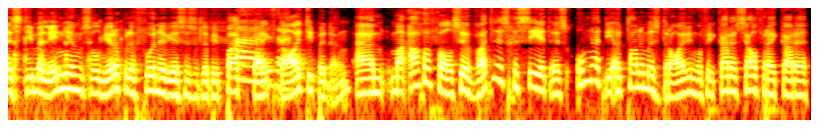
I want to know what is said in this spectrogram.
is die millenniums wil meer op hulle fone wees as wat hulle op die pad uh, kyk, daai tipe ding. Ehm um, maar in elk geval, so wat hulle gesê het is omdat die autonomous driving of die karre selfry karre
